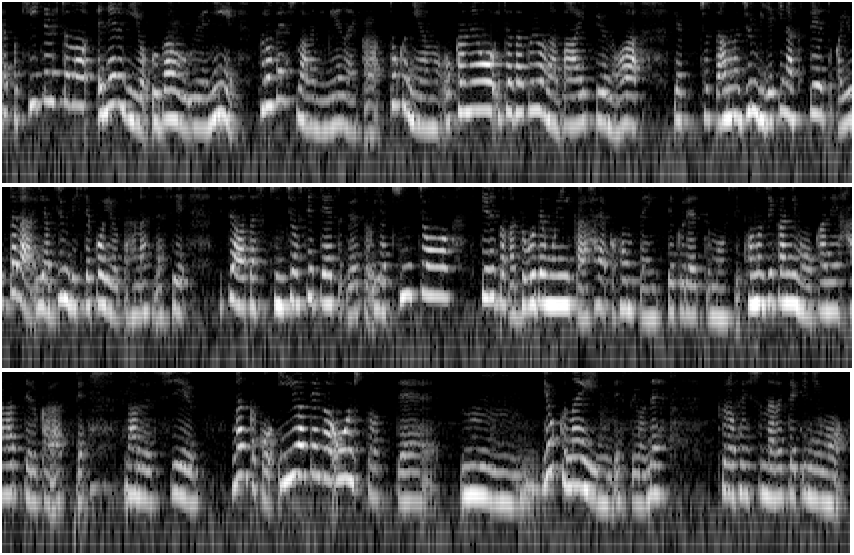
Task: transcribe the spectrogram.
やっぱ聞いてる人のエネルギーを奪う上にプロフェッショナルに見えないから特にあのお金をいただくような場合っていうのはいやちょっとあんま準備できなくてとか言ったらいや準備してこいよって話だし実は私緊張しててとか言うといや緊張してるとかどうでもいいから早く本編行ってくれって思うしこの時間にもお金払ってるからってなるしなんかこう言い訳が多い人ってうん良くないんですよね。プロフェッショナル的にも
